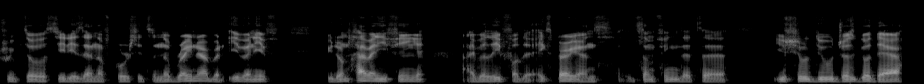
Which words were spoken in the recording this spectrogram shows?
crypto citizen, of course, it's a no-brainer. But even if you don't have anything, I believe for the experience, it's something that uh, you should do. Just go there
